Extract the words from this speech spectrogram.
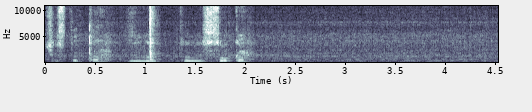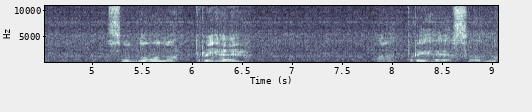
частота занадто висока. Все одно вона пригає. А, пригає все одно.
